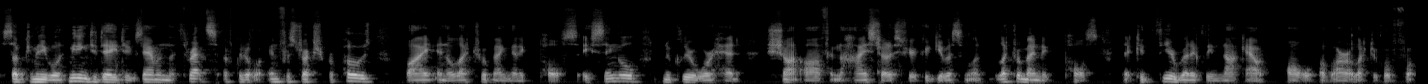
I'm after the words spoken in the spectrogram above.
The subcommittee will be meeting today to examine the threats of critical infrastructure proposed by an electromagnetic pulse. A single nuclear warhead shot off in the high stratosphere could give us an electromagnetic pulse that could theoretically knock out all of our electrical form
